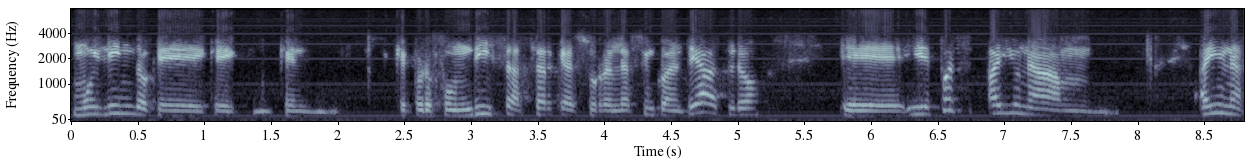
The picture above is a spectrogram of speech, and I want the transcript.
muy lindo que, que, que, que profundiza acerca de su relación con el teatro, eh, y después hay una mm, hay una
